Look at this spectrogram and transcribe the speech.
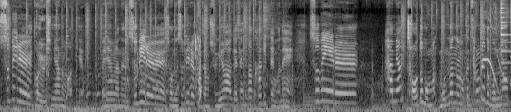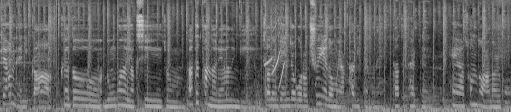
수비를 더 열심히 하는 것 같아요. 왜냐면은 수비를 저는 수비를 가장 중요하게 생각하기 때문에 수비를 하면 저도 못, 넣- 못 넣는 만큼 상대도 못 넣게 하면 되니까 그래도 농구는 역시 좀 따뜻한 날에 하는 게 저는 개인적으로 추위에 너무 약하기 때문에 따뜻할 때 해야 손도 안 얼고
